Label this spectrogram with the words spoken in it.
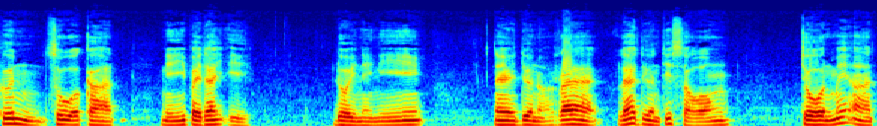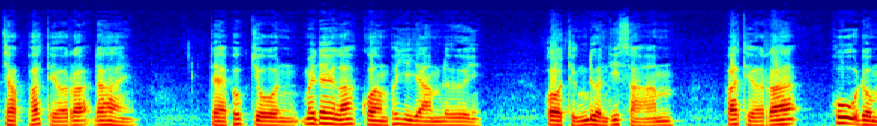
ขึ้นสู่อากาศหนีไปได้อีก โดยในนี้ ในเดือนแรกและเดือนที่สอง โจรไม่อาจจับพระเถระได้ แต่พวกโจรไม่ได้ละความพยายามเลย พอถึงเดือนที่สามพระเถระผู้ดม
